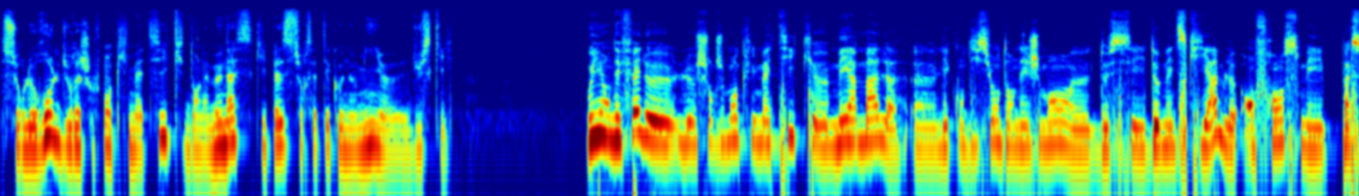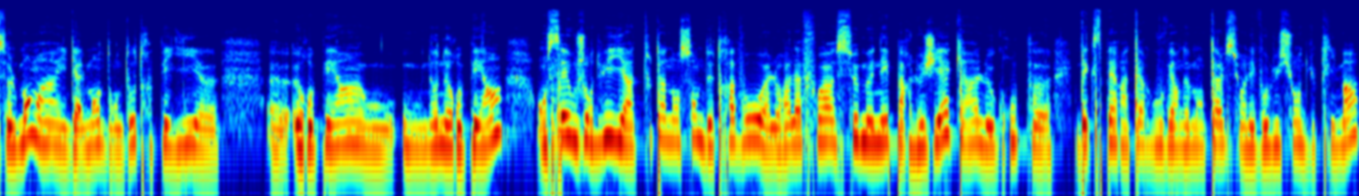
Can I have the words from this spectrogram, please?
sur le rôle du réchauffement climatique dans la menace qui pèse sur cette économie du ski. Oui, en effet, le, changement climatique euh, met à mal euh, les conditions d'enneigement euh, de ces domaines skiables en France, mais pas seulement, hein, également dans d'autres pays européens ou, non européens. On sait aujourd'hui il y a tout un ensemble de travaux, alors à la fois ceux menés par le GIEC, hein, le groupe d'experts intergouvernemental sur l'évolution du climat,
